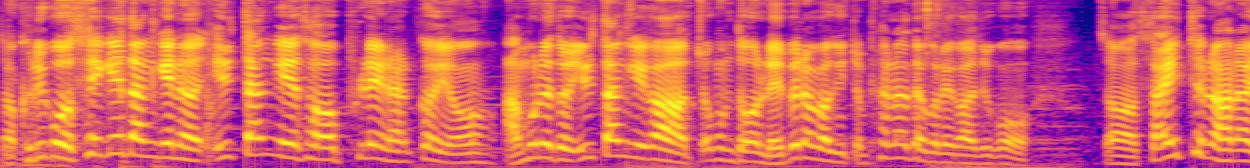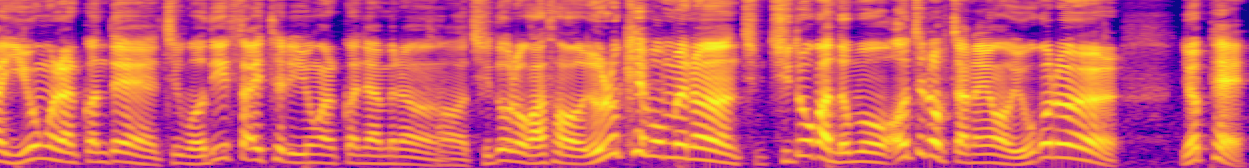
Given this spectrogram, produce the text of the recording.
자 그리고 세개 단계는 1단계에서 플레이를 할 거예요. 아무래도 1단계가 조금 더 레벨업하기 좀 편하다 그래가지고 자 사이트를 하나 이용을 할 건데 지금 어디 사이트를 이용할 거냐면은 어, 지도로 가서 이렇게 보면은 지금 지도가 너무 어지럽잖아요. 요거를 옆에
